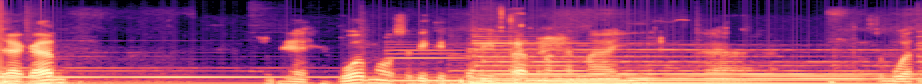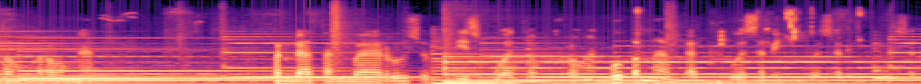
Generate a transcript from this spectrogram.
ya kan nih gua mau sedikit cerita mengenai sebuah tongkrongan. Pendatang baru di sebuah tongkrongan. Gua pernah kan gua sering gua sering gua sering.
